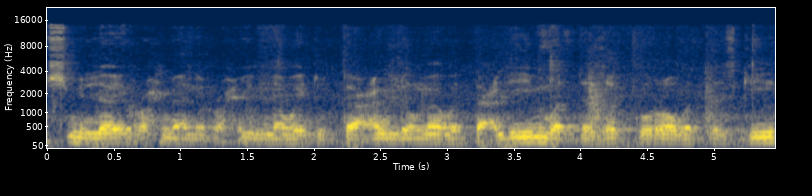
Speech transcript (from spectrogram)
بسم الله الرحمن الرحيم نويت التعلم والتعليم والتذكر والتزكير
